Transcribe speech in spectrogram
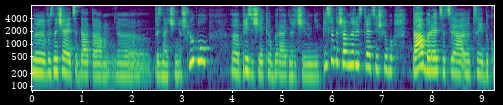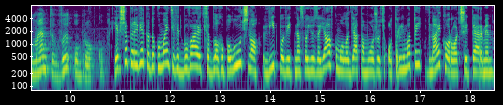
Е, Визначається дата е, призначення шлюбу прізвище, яке обирають наречені після державної реєстрації шлюбу, та береться ця, цей документ в обробку. Якщо перевірка документів відбувається благополучно, відповідь на свою заявку молодята можуть отримати в найкоротший термін.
